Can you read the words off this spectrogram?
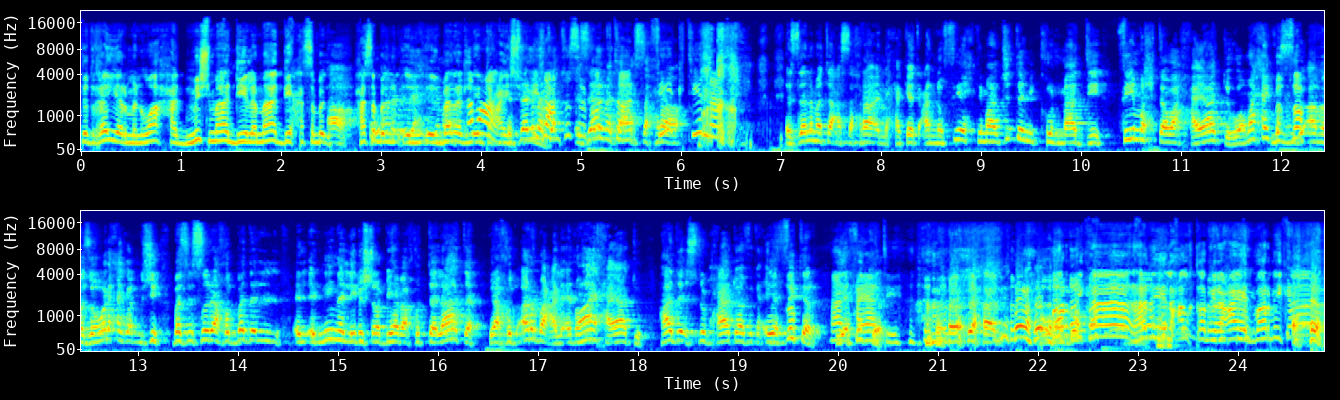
بتتغير من واحد مش مادي لمادي حسب آه. حسب البلد اللي أنت عايش فيه تصرف الزلمة تاع أكثر في الصحراء. كثير ناس الزلمة تاع الصحراء اللي حكيت عنه في احتمال جدا يكون مادي في محتوى حياته هو ما حيكون بالضبط. امازون ولا حيكون شيء بس يصير ياخذ بدل ال- النينة اللي بيشرب بيها بياخذ ثلاثة بياخذ أربعة لأنه هاي حياته هذا أسلوب حياته هي فكر هي فكر حياتي باربيكان هذه الحلقة برعايه باربيكان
